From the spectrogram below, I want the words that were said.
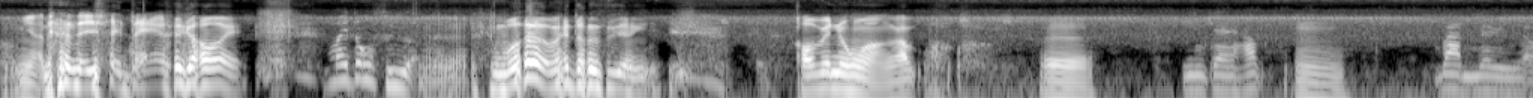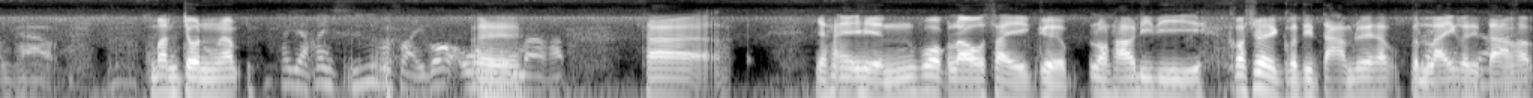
วะเนี่ยได้ใส่แตะเขาเว้ยไม่ต้องเสือกเออเวอร์ไม่ต้องเสียง เขาเป็นห่วงครับ เออจริงใจครับ อืมบ้านไม่มีรองเท้าบันจนครับ ถ้าอยากให้ซื้อมาใส่ก็โอนเออเงินมาครับ ถ้าอยากให้เห็นพวกเราใส่เกือบรองเท้าดีๆ ก็ช่วยกดติดตามด้วยครับกดไลค์กดติดตามครับ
